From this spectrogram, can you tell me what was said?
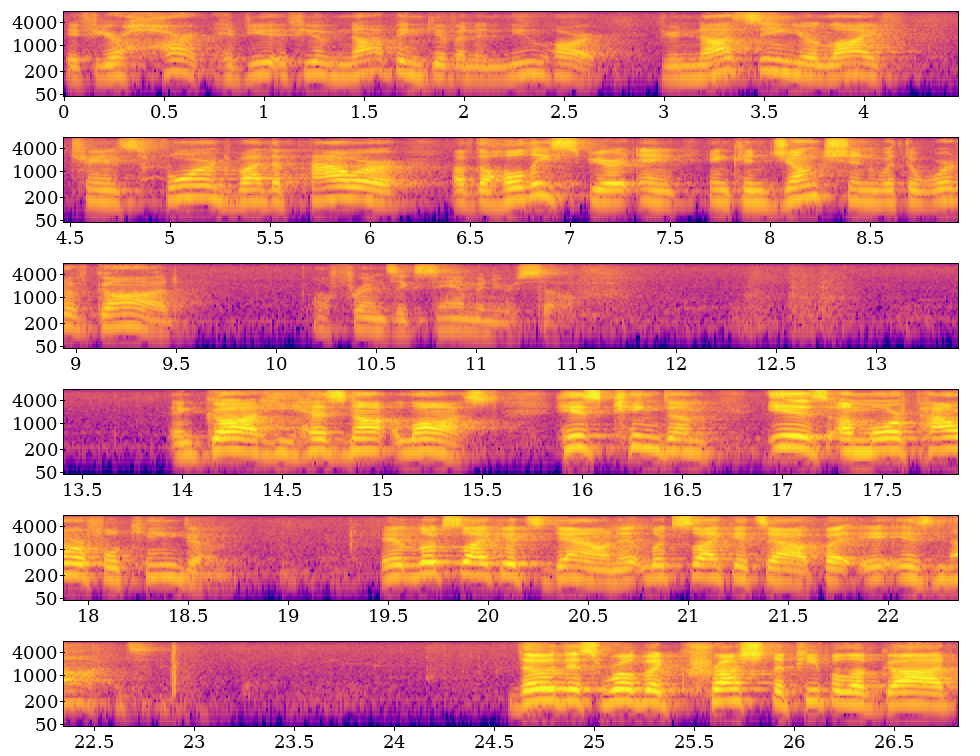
if your heart, if you, if you have not been given a new heart, if you're not seeing your life transformed by the power of the Holy Spirit in, in conjunction with the Word of God, oh, friends, examine yourself. And God, He has not lost. His kingdom is a more powerful kingdom. It looks like it's down, it looks like it's out, but it is not. Though this world would crush the people of God,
